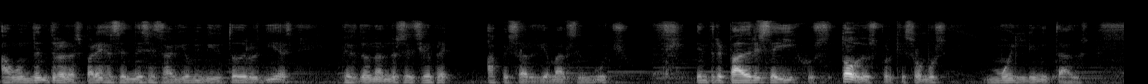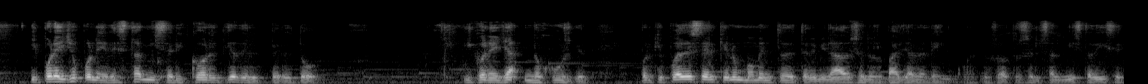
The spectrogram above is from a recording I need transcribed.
aún dentro de las parejas es necesario vivir todos los días perdonándose siempre a pesar de amarse mucho. Entre padres e hijos, todos, porque somos muy limitados. Y por ello poner esta misericordia del perdón. Y con ella no juzguen, porque puede ser que en un momento determinado se nos vaya la lengua. Nosotros el salmista dice,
